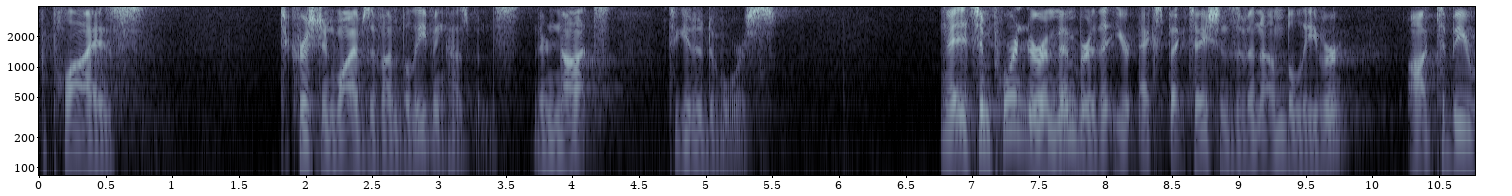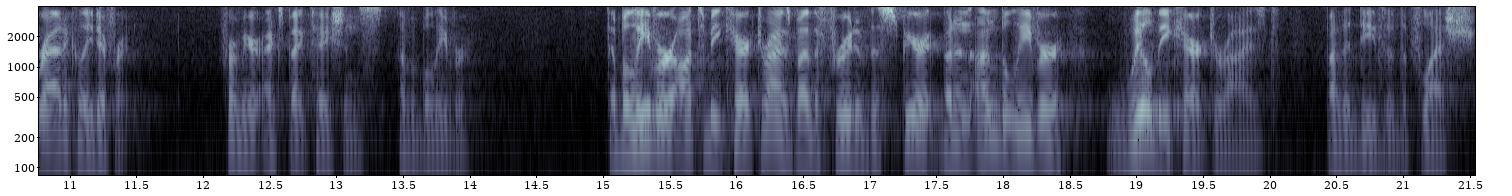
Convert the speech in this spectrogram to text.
applies to Christian wives of unbelieving husbands. They're not to get a divorce. Now, it's important to remember that your expectations of an unbeliever ought to be radically different from your expectations of a believer. A believer ought to be characterized by the fruit of the Spirit, but an unbeliever will be characterized by the deeds of the flesh.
